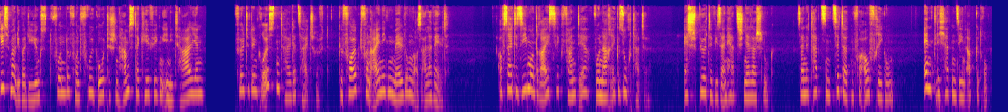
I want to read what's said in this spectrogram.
diesmal über die jüngsten Funde von frühgotischen Hamsterkäfigen in Italien füllte den größten Teil der Zeitschrift, gefolgt von einigen Meldungen aus aller Welt. Auf Seite 37 fand er, wonach er gesucht hatte. Er spürte, wie sein Herz schneller schlug. Seine Tatzen zitterten vor Aufregung. Endlich hatten sie ihn abgedruckt,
